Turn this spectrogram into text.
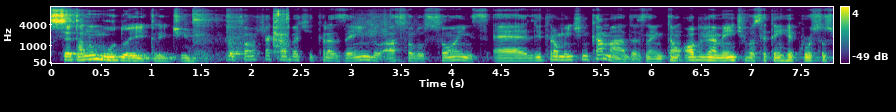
Você tá no mudo aí, Cleitinho. O Microsoft acaba te trazendo as soluções é, literalmente em camadas, né? Então, obviamente, você tem recursos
